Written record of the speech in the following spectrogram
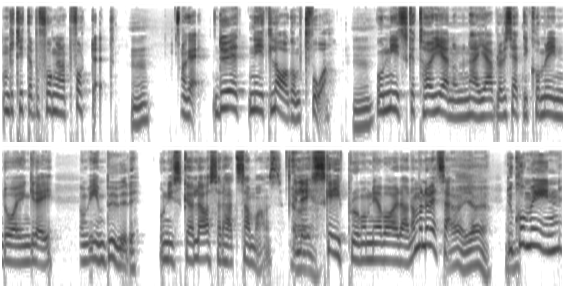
om du tittar på Fångarna på fortet. Mm. Okej, du är, ni är ett lag om två. Och ni ska ta igenom den här jävla, vi säger att ni kommer in då i en grej, i en bur. Och ni ska lösa det här tillsammans. Eller ja. escape room om ni har varit där. Ja, men du vet så här. Ja, ja, ja. Du kommer in,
